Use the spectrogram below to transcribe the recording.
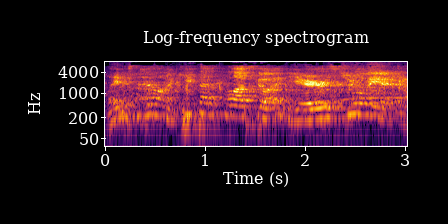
Ladies and gentlemen, keep that applause going. Here's Julian.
